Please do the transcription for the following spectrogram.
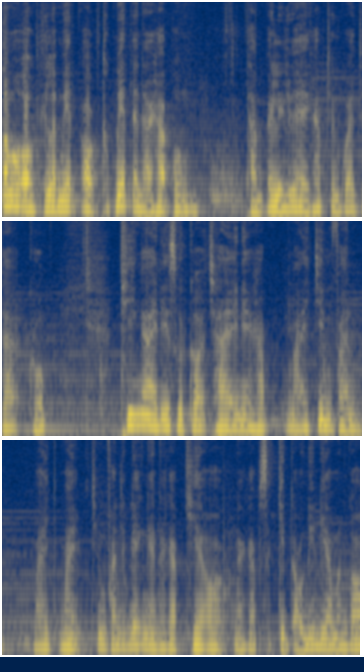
ต้องเอาออกทีละเม็ดออกทุกเม็ดเลยนะครับ ผมทำไปเรื่อยๆครับจนกว่าจะครบ ที่ง่ายที่สุดก็ใช้เนี่ยครับไม้จิ้มฟันไม้ไม้จิ้มฟันเล็กๆเนี่ยนะครับเคลียร์ออกนะครับสกิดออกนิดเดียวมันก็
